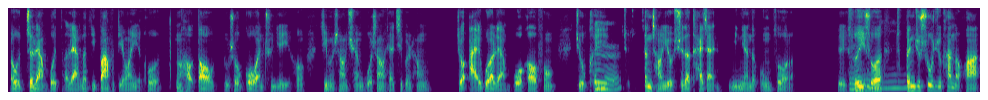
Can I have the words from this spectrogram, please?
然后这两波两个 debuff 叠完以后，刚好到比如说过完春节以后，基本上全国上下基本上。就挨过了两波高峰，就可以就是正常有序的开展明年的工作了。对，所以说根据数据看的话，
